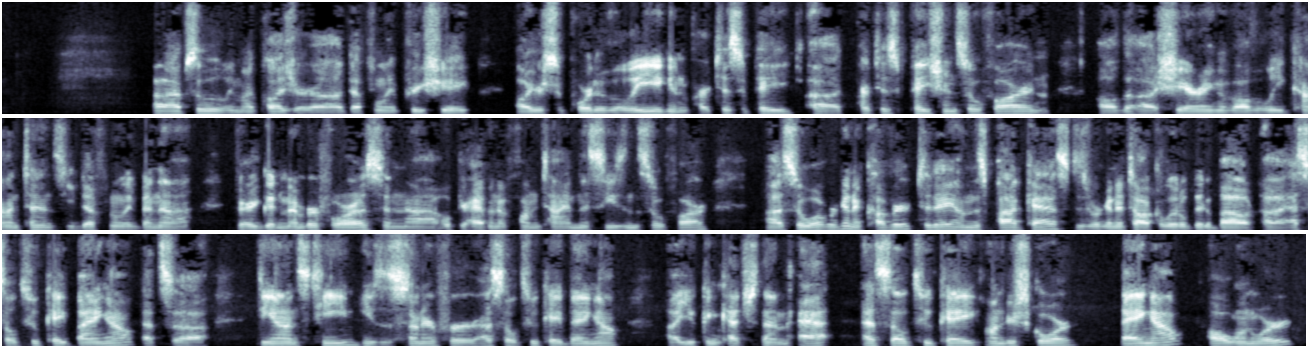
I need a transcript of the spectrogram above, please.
Uh, absolutely, my pleasure. definitely appreciate all your support of the league and participate participation so far, and all the uh, sharing of all the league contents. You've definitely been a very good member for us, and I uh, hope you're having a fun time this season so far. Uh, so, what we're going to cover today on this podcast is we're going to talk a little bit about uh, SL2K Bangout. That's uh, Dion's team. He's a center for SL2K Bangout. Uh, you can catch them at SL2K underscore Bangout, all one word.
